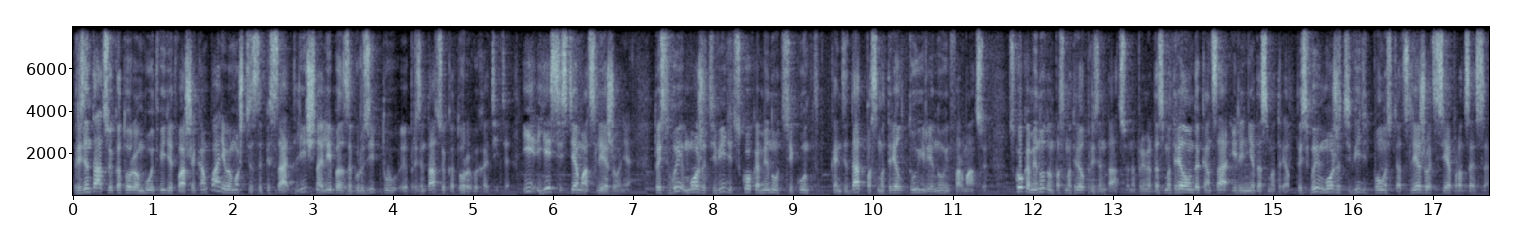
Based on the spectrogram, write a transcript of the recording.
Презентацию, которую он будет видеть в вашей компании, вы можете записать лично, либо загрузить ту э, презентацию, которую вы хотите. И есть система отслеживания. То есть вы можете видеть, сколько минут, секунд кандидат посмотрел ту или иную информацию сколько минут он посмотрел презентацию, например, досмотрел он до конца или не досмотрел. То есть вы можете видеть полностью, отслеживать все процессы.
